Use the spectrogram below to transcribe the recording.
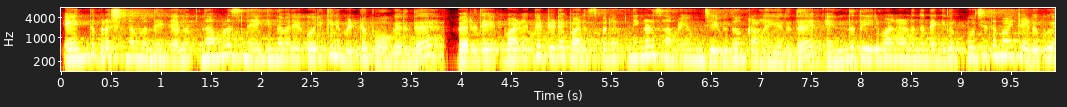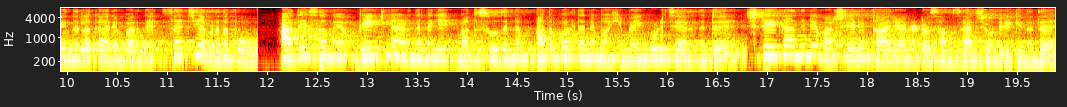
എന്ത് പ്രശ്നം വന്നു കഴിഞ്ഞാലും നമ്മൾ സ്നേഹിക്കുന്നവരെ ഒരിക്കലും വിട്ടു പോകരുത്. വെറുതെ വഴക്കിട്ടിട്ട് പരസ്പരം നിങ്ങളുടെ സമയവും ജീവിതവും കളയരുത്. എന്ത് തീരുമാനമാണെന്നുണ്ടെങ്കിലും ഉചിതമായിട്ട് എടുക്കൂ എന്നുള്ള കാര്യം പറഞ്ഞ് സച്ചി അവിടുന്ന് പോകും അതേസമയം വീട്ടിലാണെന്നുണ്ടെങ്കിൽ മധുസൂദനും അതുപോലെ തന്നെ മഹിമയും കൂടി ചേർന്നിട്ട് ശ്രീകാന്തിന്റെ വർഷയുടെയും കാര്യമാണ് കേട്ടോ സംസാരിച്ചുകൊണ്ടിരിക്കുന്നത്.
